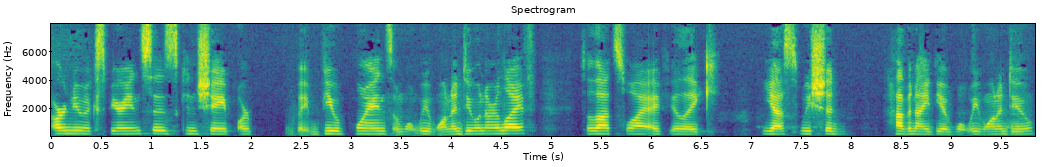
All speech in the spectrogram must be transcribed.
Our new experiences can shape our viewpoints and what we want to do in our life. So that's why I feel like yes, we should have an idea of what we want to do.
